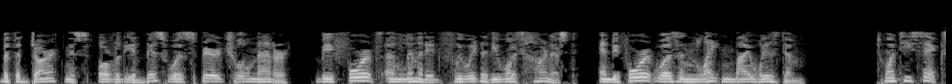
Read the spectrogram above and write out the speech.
But the darkness over the abyss was spiritual matter, before its unlimited fluidity was harnessed, and before it was enlightened by wisdom. 26.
